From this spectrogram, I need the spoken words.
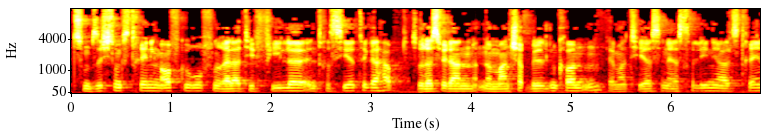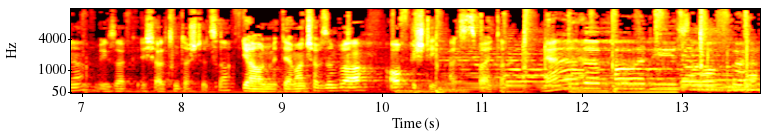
zum Sichtungstraining aufgerufen, relativ viele Interessierte gehabt, sodass wir dann eine Mannschaft bilden konnten. Der Matthias in erster Linie als Trainer, wie gesagt, ich als Unterstützer. Ja, und mit der Mannschaft sind wir aufgestiegen als Zweiter. Now the party's over.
